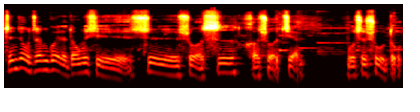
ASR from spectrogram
真正珍贵的东西是所思和所见，不是速度。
